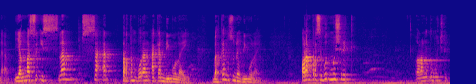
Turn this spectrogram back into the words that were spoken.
nah, yang masuk Islam saat pertempuran akan dimulai, bahkan sudah dimulai. Orang tersebut musyrik. Orang itu musyrik.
